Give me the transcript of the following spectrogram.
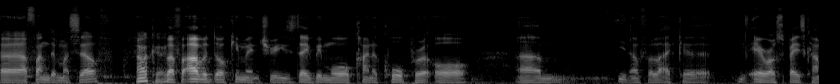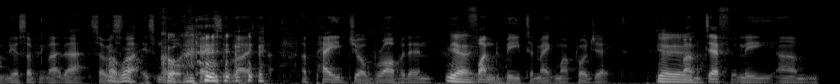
uh, I fund them myself. okay, But for other documentaries, they've been more kind of corporate or, um, you know, for like a aerospace company or something like that. So Oh, it's wow. like it's more Cool. of a case of like a paid job rather than yeah, fund me to make my project. yeah, yeah, But. I'm definitely um,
